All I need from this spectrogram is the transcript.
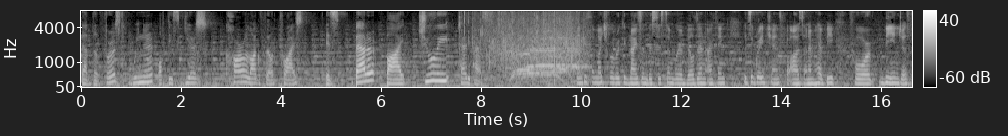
that the first winner of this year's Karl Lagerfeld Prize is BETTTER by Julie Pelipas. Thank you so much for recognizing the system we're building. I think it's a great chance for us, and I'm happy for being just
